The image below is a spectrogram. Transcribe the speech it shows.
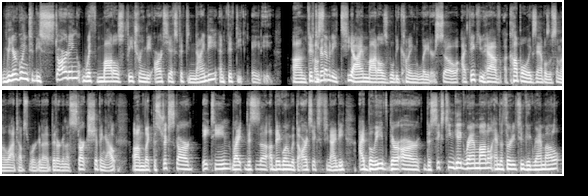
We are going to be starting with models featuring the RTX 5090 and 5080. Um, 5070 Ti models will be coming later. So I think you have a couple examples of some of the laptops we're gonna that are gonna start shipping out. Um, like the Strix Scar 18, right? This is a, a big one with the RTX 5090. I believe there are the 16 gig RAM model and the 32 gig RAM model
